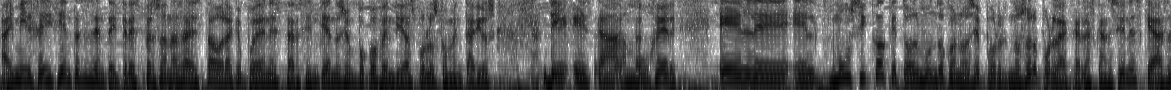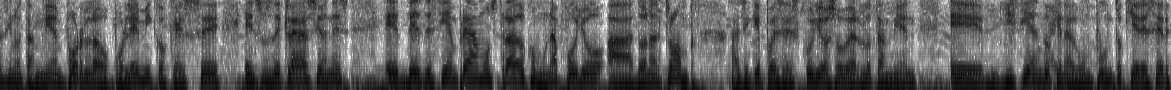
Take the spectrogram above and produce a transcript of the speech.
hay 1.663 personas a esta hora que pueden estar sintiéndose un poco ofendidas por los comentarios de esta mujer. El, eh, el músico que todo el mundo conoce por no solo por la- las canciones que hace, sino también por lo polémico que es eh, en sus declaraciones, eh, desde siempre ha mostrado como un apoyo a Donald Trump. Así que pues es curioso verlo también eh, diciendo que en algún punto quiere ser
